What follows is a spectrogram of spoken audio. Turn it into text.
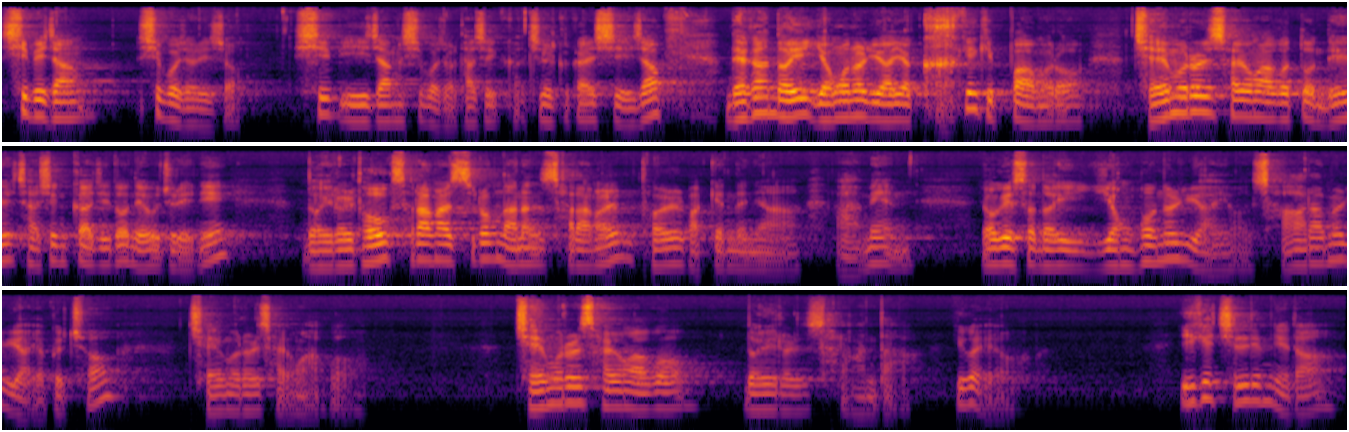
12장 15절이죠. 12장 15절 다시 읽을까요? 시작. 내가 너희 영혼을 위하여 크게 기뻐함으로 재물을 사용하고 또 내 자신까지도 내어 주리니 너희를 더욱 사랑할수록 나는 사랑을 덜 받겠느냐. 아멘. 여기서 너희 영혼을 위하여 사람을 위하여 그렇죠? 재물을 사용하고 재물을 사용하고 너희를 사랑한다. 이거예요. 이게 진리입니다.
